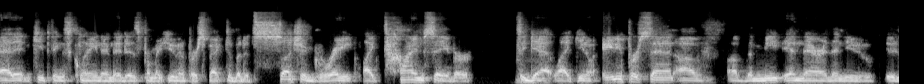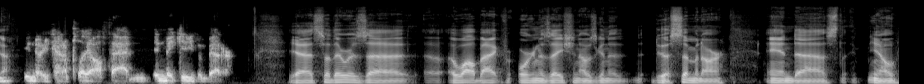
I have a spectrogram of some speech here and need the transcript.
edit and keep things clean. And it is from a human perspective, but it's such a great like time saver to get like you know 80% of of the meat in there and then you you, yeah. you know you kind of play off that and, and, make it even better yeah so there was a, a while back organization i was going to do a seminar and uh, you know,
